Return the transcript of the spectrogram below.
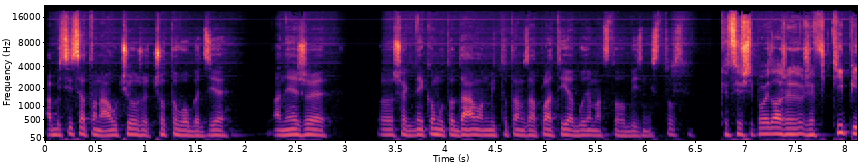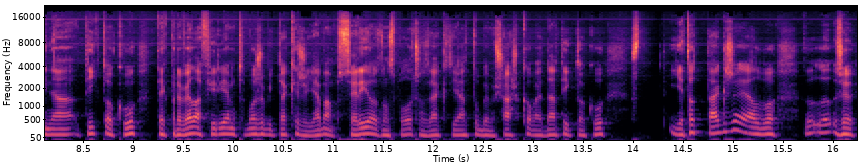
aby si sa to naučil, že čo to vôbec je. A nie, že e, však niekomu to dám, on mi to tam zaplatí a bude mať z toho biznis. To... Keď si ešte povedal, že, že vtipy na TikToku, tak pre veľa firiem to môže byť také, že ja mám serióznu spoločnosť, ja tu budem šaškovať na TikToku, je to tak, že, alebo, že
